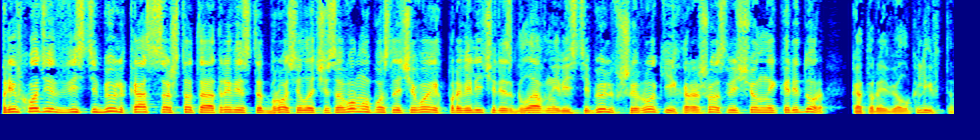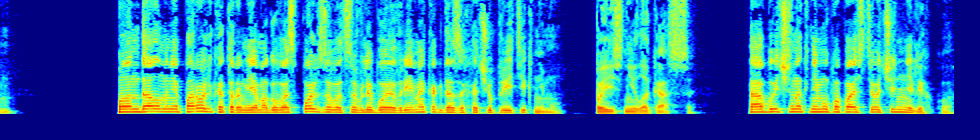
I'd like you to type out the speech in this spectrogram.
При входе в вестибюль касса что-то отрывисто бросила часовому, после чего их провели через главный вестибюль в широкий, хорошо освещенный коридор, который вел к лифтам. «Он дал мне пароль, которым я могу воспользоваться в любое время, когда захочу прийти к нему», — пояснила касса. «Обычно к нему попасть очень нелегко».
